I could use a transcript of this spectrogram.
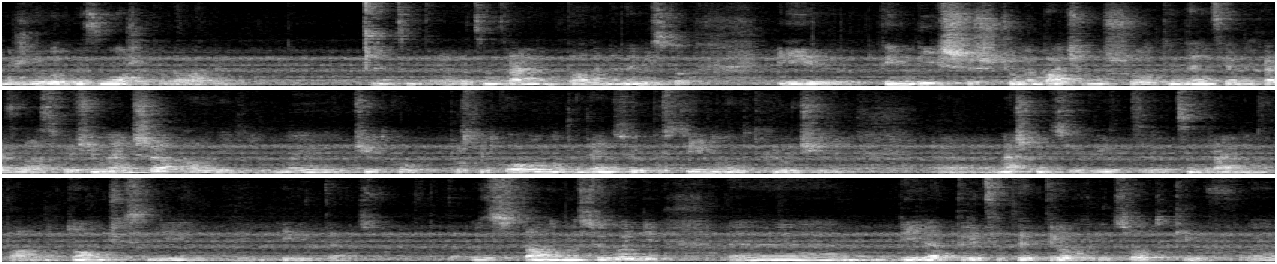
можливо не зможе подавати центральне опалення на місто. І тим більше, що ми бачимо, що тенденція нехай зараз хоч і менша, але ми чітко прослідковуємо тенденцію постійного відключення мешканців від е, центрального опалення, в тому числі і- від ТЕЦу. Станом на сьогодні е, біля 33% е,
